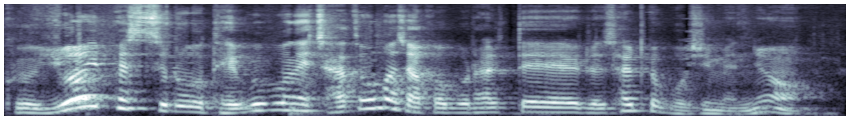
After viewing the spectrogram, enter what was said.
그 UiPath로 대부분의 자동화 작업을 할 때를 살펴보시면요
